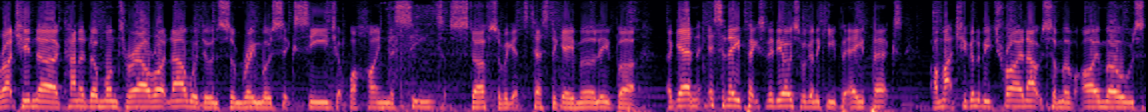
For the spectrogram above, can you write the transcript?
We're actually in uh, Canada, Montreal right now. We're doing some Rainbow Six Siege behind the scenes stuff, so we get to test the game early. But again, it's an Apex video, so we're going to keep it Apex. I'm actually going to be trying out some of Imo's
